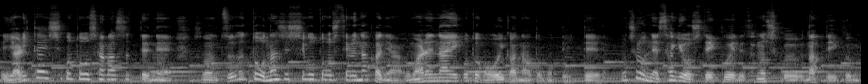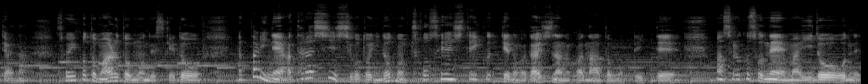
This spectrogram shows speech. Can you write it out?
でやりたい仕事を探すってねそのずっと同じ仕事をしてる中には生まれないことが多いかなと思っていてもちろんね作業していく上で楽しくなっていくみたいなそういうこともあると思うんですけどやっぱりね新しい仕事にどんどん挑戦していくっていうのが大事なのかなと思っていて、まあ、それこそね、まあ、移動を、ね、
